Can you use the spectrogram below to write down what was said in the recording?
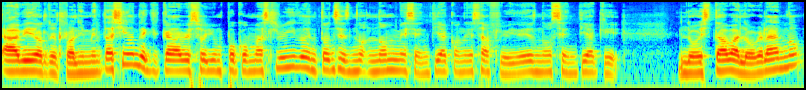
ha habido retroalimentación de que cada vez soy un poco más fluido. Entonces no, me sentía con esa fluidez, no sentía que lo estaba logrando.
